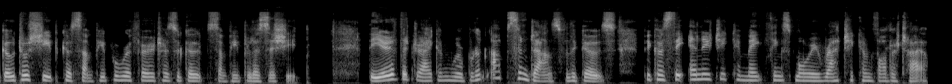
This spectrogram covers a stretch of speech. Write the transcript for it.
Goat or sheep, because some people refer to it as a goat, some people as a sheep. The year of the dragon will bring ups and downs for the goats because the energy can make things more erratic and volatile.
